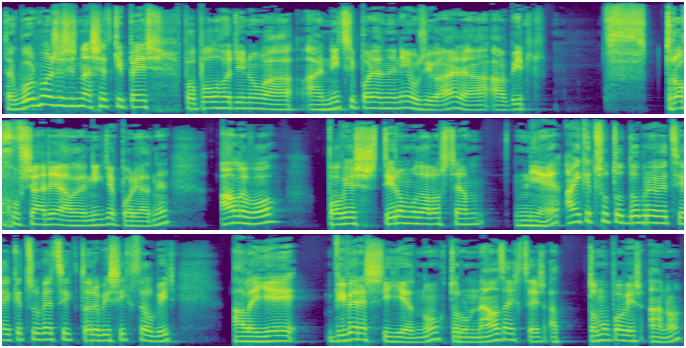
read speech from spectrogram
tak buď môžeš ísť na všetky 5 po pol hodinu a, a nič si poriadne neužívať a, a byť trochu všade, ale nikde poriadne, alebo povieš štyrom udalostiam nie, aj keď sú to dobré veci, aj keď sú veci, ktoré by si chcel byť, ale je, vybereš si jednu, ktorú naozaj chceš a tomu povieš áno,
